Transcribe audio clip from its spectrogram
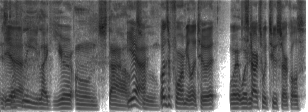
it's Yeah. definitely like your own style. Yeah, Too. well, there's a formula to it. Where, where did- Starts with two circles.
